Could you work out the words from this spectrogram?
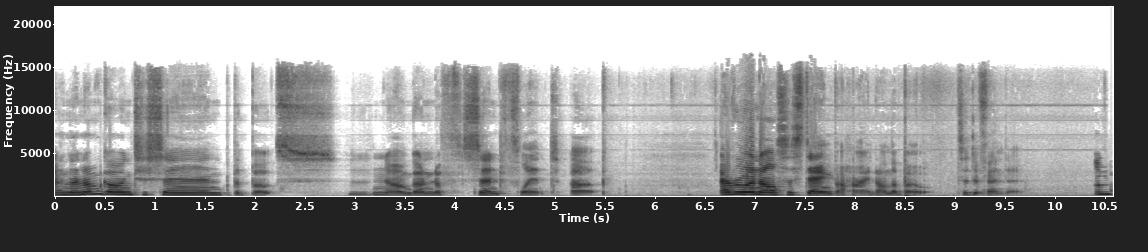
And then I'm going to send the boats. No, I'm going to f- send Flint up. Everyone else is staying behind on the boat to defend it. Um,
